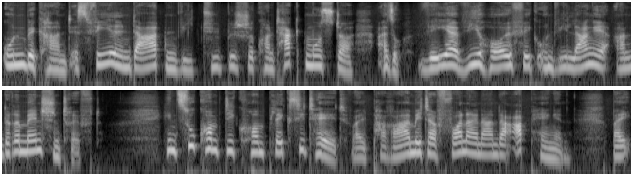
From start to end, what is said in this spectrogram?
unbekannt. Es fehlen Daten wie typische Kontaktmuster, also wer wie häufig und wie lange andere Menschen trifft. Hinzu kommt die Komplexität, weil Parameter voneinander abhängen. Bei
